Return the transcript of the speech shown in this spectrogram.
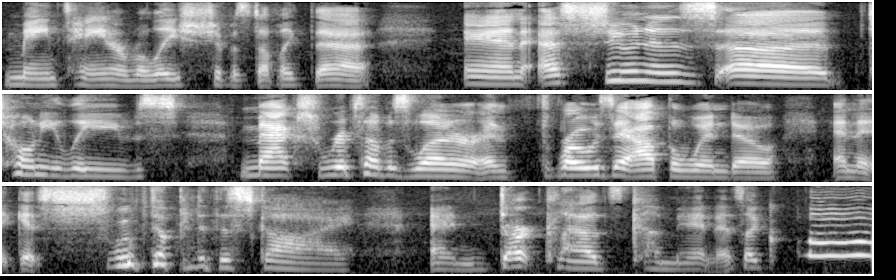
maintain a relationship and stuff like that. And as soon as uh, Tony leaves, Max rips up his letter and throws it out the window, and it gets swooped up into the sky, and dark clouds come in. It's like, oh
